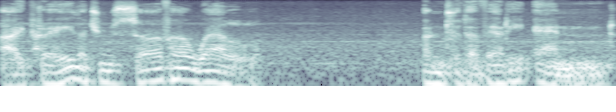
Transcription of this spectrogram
I pray that you serve her well unto the very end.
